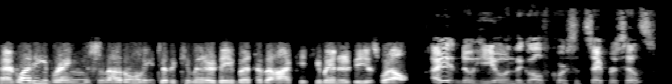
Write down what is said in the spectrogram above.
and what he brings not only to the community, but to the hockey community as well. I didn't know he owned the golf course at Cypress Hills.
